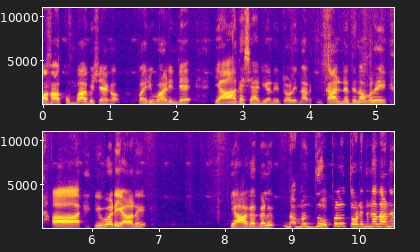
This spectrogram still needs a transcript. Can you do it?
മഹാകുംഭാഭിഷേക പരിപാടിന്റെ യാഗശാലയാണ് കേട്ടോ ഈ നട കാണുന്നത് നമ്മൾ ആ ഇവിടെയാണ് യാഗങ്ങൾ നമ്മൾ ഇത് ഒപ്പം തുടങ്ങുന്നതാണ്.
